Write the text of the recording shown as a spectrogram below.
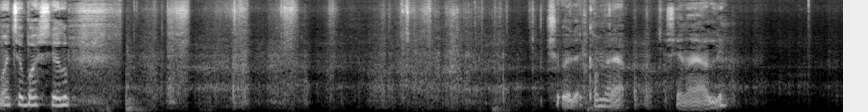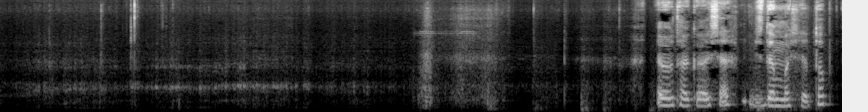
Maça başlayalım. Şöyle kamera şeyini ayarlayayım. Evet arkadaşlar bizden başladı top.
